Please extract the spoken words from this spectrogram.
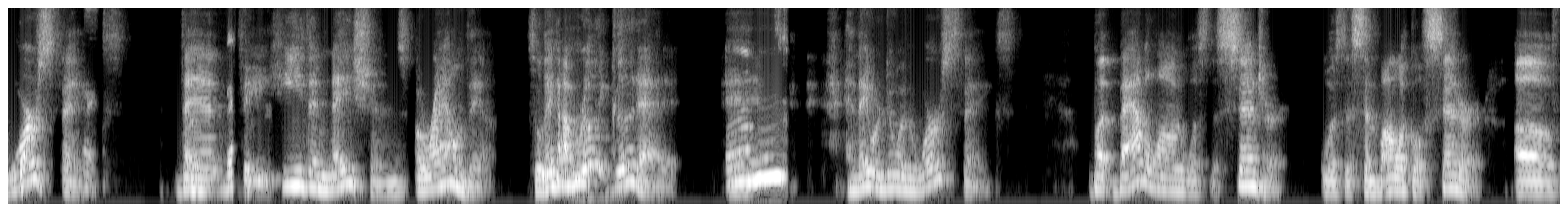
worse things than the heathen nations around them. So they got really good at it. And, mm-hmm. and they were doing worse things. But Babylon was the center, was the symbolical center of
